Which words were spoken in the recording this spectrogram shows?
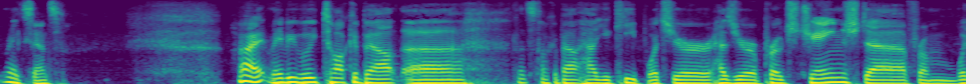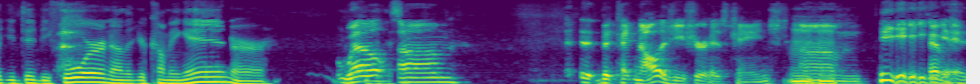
makes sense. All right, maybe we talk about. uh Let's talk about how you keep. What's your has your approach changed uh, from what you did before? Now that you're coming in, or Well, um, the technology sure has changed. Mhm. Um, yeah.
